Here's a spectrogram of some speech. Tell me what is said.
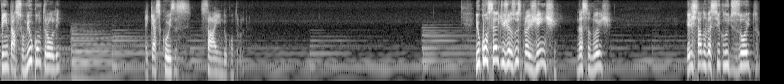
tenta assumir o controle, é que as coisas saem do controle. E o conselho de Jesus para a gente, nessa noite, ele está no versículo 18.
